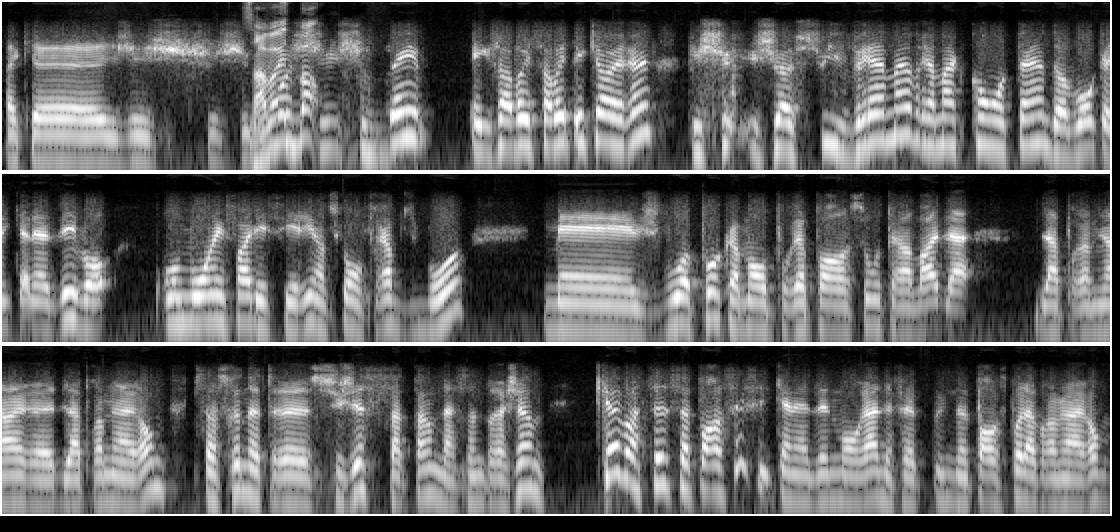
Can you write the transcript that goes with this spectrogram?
Fait que je, ça va être bon. Je, suis bien. Ça va, ça va être écœurant. Puis je, suis vraiment, vraiment content de voir que le Canadien va au moins faire des séries. En tout cas, on frappe du bois. Mais je vois pas comment on pourrait passer au travers de la, de la première de la première ronde. Puis ça sera notre sujet si ça tente la semaine prochaine. Que va-t-il se passer si le Canadien de Montréal ne, fait, ne passe pas la première ronde?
